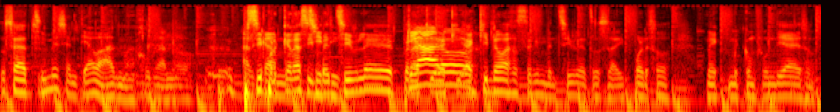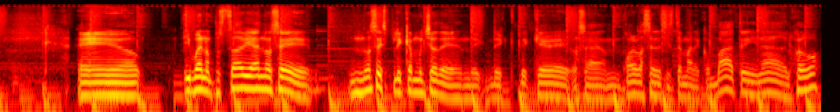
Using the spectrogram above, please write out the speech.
o sea, Sí me sentía Batman jugando. sí, porque eras City. invencible, pero Claro. aquí, aquí- aquí no vas a ser invencible, entonces ahí por eso me, me confundía eso. Eh, y bueno, pues todavía no se, no se explica mucho de, de- de- de qué, o sea, cuál va a ser el sistema de combate ni nada del juego,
